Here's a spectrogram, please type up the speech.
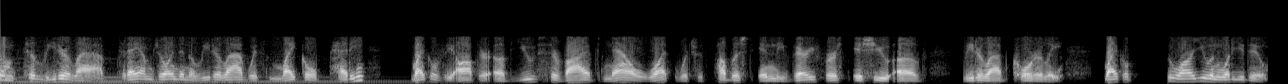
Welcome to Leader Lab. Today I'm joined in the Leader Lab with Michael Petty. Michael's the author of You've Survived Now What, which was published in the very first issue of Leader Lab Quarterly. Michael, who are you and what do you do?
